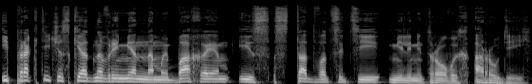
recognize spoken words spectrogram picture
И практически одновременно мы бахаем из 120 миллиметровых орудий.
